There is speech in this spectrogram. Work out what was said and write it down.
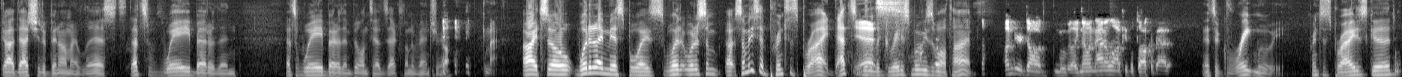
God, that should have been on my list. That's way better than, that's way better than Bill and Ted's Excellent Adventure. Come on. All right, so what did I miss, boys? What what are some? Uh, somebody said Princess Bride. That's one of the greatest movies of all time. Underdog movie. Like no, not a lot of people talk about it. It's a great movie. Princess Bride is good.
